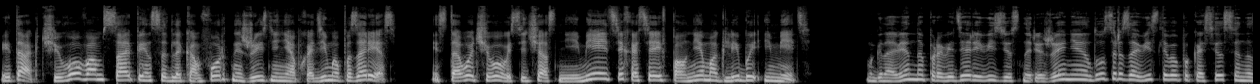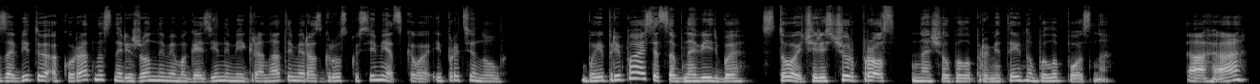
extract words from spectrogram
Итак, чего вам, сапиенсы, для комфортной жизни необходимо позарез? Из того, чего вы сейчас не имеете, хотя и вполне могли бы иметь. Мгновенно проведя ревизию снаряжения, лузер завистливо покосился на забитую аккуратно снаряженными магазинами и гранатами разгрузку Семецкого и протянул. «Боеприпасец обновить бы. Стой, чересчур прос...» — начал было Прометей, но было поздно. «Ага», —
